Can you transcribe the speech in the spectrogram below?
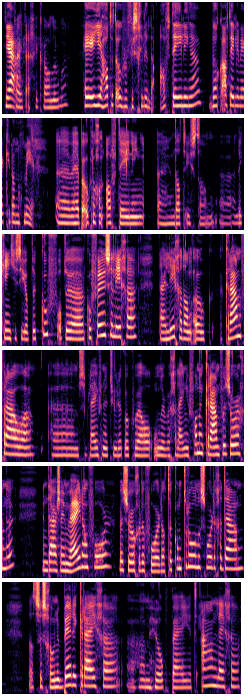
ja. Kan je het eigenlijk wel noemen. Hey, je had het over verschillende afdelingen. Welke afdeling werk je dan nog meer? We hebben ook nog een afdeling en dat is dan de kindjes die op de koef, op de couveuse liggen. Daar liggen dan ook kraamvrouwen. Um, ze blijven natuurlijk ook wel onder begeleiding van een kraamverzorgende. En daar zijn wij dan voor. We zorgen ervoor dat de controles worden gedaan, dat ze schone bedden krijgen, um, hulp bij het aanleggen,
